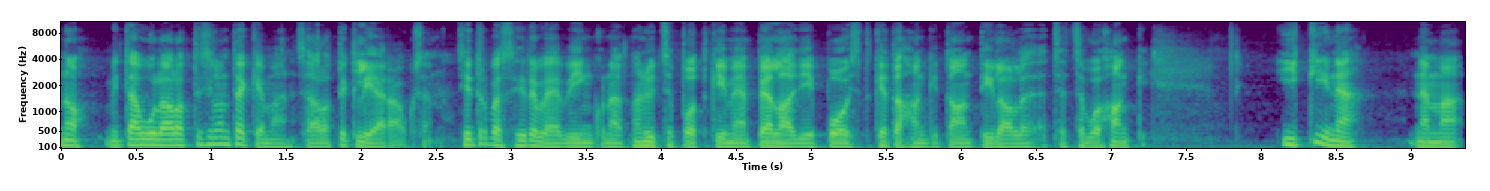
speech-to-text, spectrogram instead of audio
No, mitä Ulle aloitti silloin tekemään? Se aloitti kliarauksen. Sitten rupesi hirveän vinkuna, että no nyt se potkii meidän pelaajia pois, että ketä hankitaan tilalle, että se voi hankkia. Ikinä nämä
